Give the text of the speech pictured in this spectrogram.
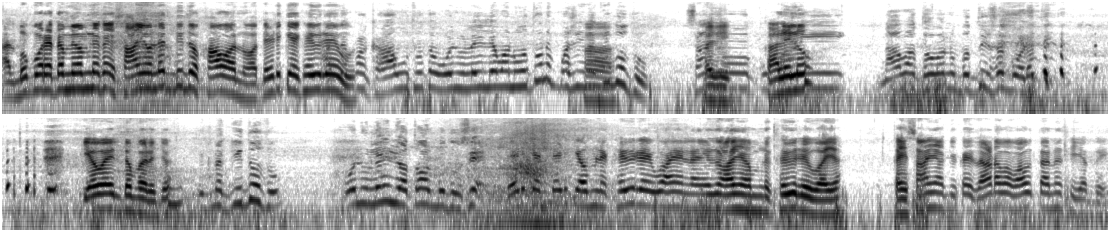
આજ બપોરે તમે અમને કઈ સાયો નથી દીધો ખાવાનો તેડકે ખાઈ રહ્યું પણ ખાવું તો ઓલું લઈ લેવાનું હતું ને પછી. કીધું હતું. સાયો, ખાલેલું? કુંડી, નાવા ધોવાનું બધું સગવડ હતી. કેવાય તમારે જો. મેં કીધું તું ઓલું લઈ લ્યો તો બધું છે. તડકે તેડકે અમને ખવી રહ્યું અહીંયા ને અહીંયા અમને ખવી રહ્યું અહીંયા કઈ સાયા કે કઈ ઝાડવા વાવતા નથી આ કઈ.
